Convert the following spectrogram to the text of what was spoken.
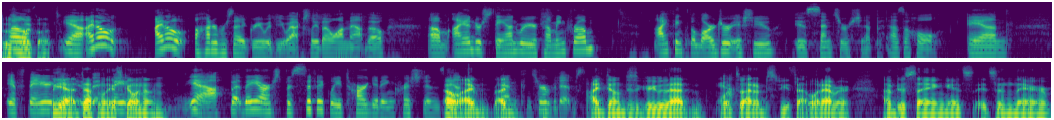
Those well, are my thoughts. Yeah, I don't. I don't 100% agree with you actually though on that though. Um, I understand where you're coming from. I think the larger issue is censorship as a whole, and if they yeah definitely they, it's going on yeah, but they are specifically targeting Christians oh, and, I, I, and conservatives. I don't disagree with that. Yeah. So I don't dispute that. Whatever. I'm just saying it's it's in their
